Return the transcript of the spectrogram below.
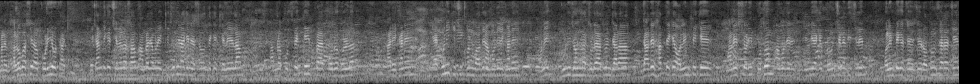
মানে ভালোবাসি আর করিয়েও থাকি। এখান থেকে ছেলেরা সব, আমরা যেমন এই কিছুদিন আগে ন্যাশনাল থেকে খেলে এলাম আমরা প্রত্যেককেই প্রায় পদক হোল্ডার আর এখানে এখনই কিছুক্ষণ বাদে আমাদের এখানে অনেক গুণীজনরা চলে আসবেন যারা, যাদের হাত থেকে অলিম্পিকে মালেশ্বরী প্রথম আমাদের ইন্ডিয়াকে ব্রোঞ্জ এনে দিয়েছিলেন। অলিম্পিকে রতন স্যার আছেন।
